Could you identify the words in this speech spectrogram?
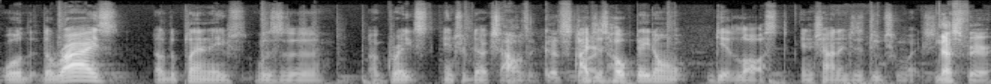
Well, th- the rise of the Planet Apes was a a great introduction. That was a good start. I just hope they don't get lost and trying to just do too much. That's fair.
